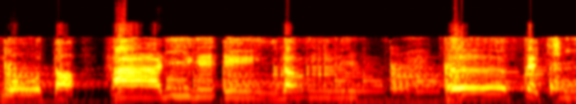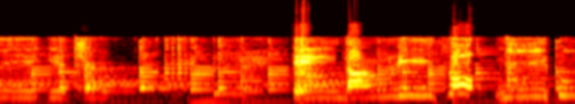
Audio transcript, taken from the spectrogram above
我到哪里的银堂里，头发起一去，银堂里做尼姑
